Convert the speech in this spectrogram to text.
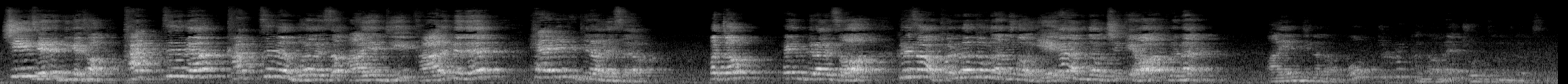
시제를 비교해서 같으면 같으면 뭐라고 했어? ing 다르면은 pp라고 했어요. 맞죠? pp라고 했어 그래서 결론적으로 남는 거 얘가 남는다고 칠게요. 그러면 ing가 나오고 뚜루룩 한 다음에 주어 동사 남는다고 했습니다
